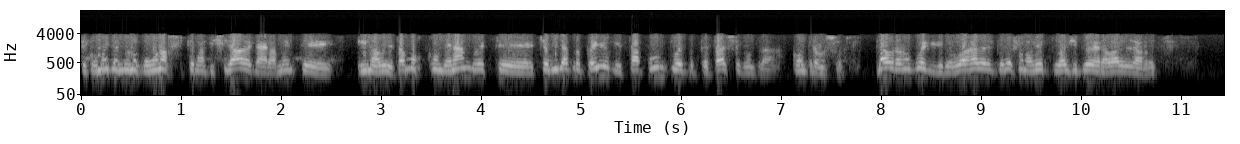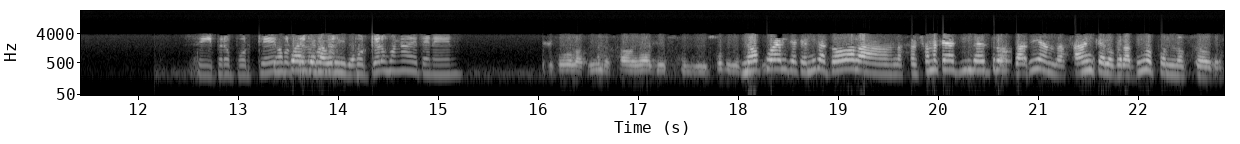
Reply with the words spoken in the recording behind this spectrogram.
se cometen uno con una sistematicidad claramente inaudita. Estamos condenando este, este vil atropello que está a punto de perpetrarse contra, contra nosotros. Laura, no puede que te voy a dejar el teléfono abierto a ver si puedes grabar el arresto. Sí, pero ¿por qué, ¿por, qué los van a, ¿por qué los van a detener? Que toda la tienda sabe ya que es nosotros. No cuelgue, que mira, todas las, las personas que hay aquí dentro de la tienda saben que el operativo es por nosotros.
